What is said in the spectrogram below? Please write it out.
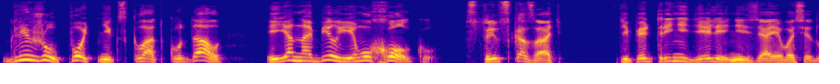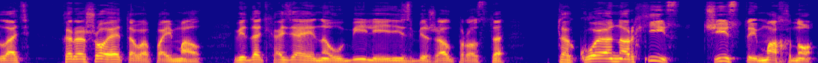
Гляжу, потник складку дал, и я набил ему холку. Стыд сказать. Теперь три недели нельзя его седлать. Хорошо этого поймал. Видать, хозяина убили или сбежал просто. Такой анархист, чистый махно.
